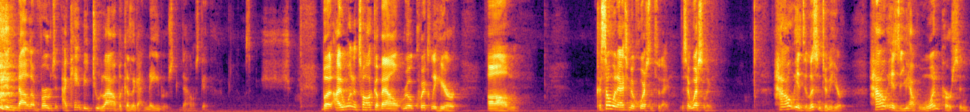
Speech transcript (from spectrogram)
billion dollar virgin. I can't be too loud because I got neighbors downstairs. But I want to talk about real quickly here, um, because someone asked me a question today. They said, Wesley, how is it? Listen to me here. How is it you have one person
